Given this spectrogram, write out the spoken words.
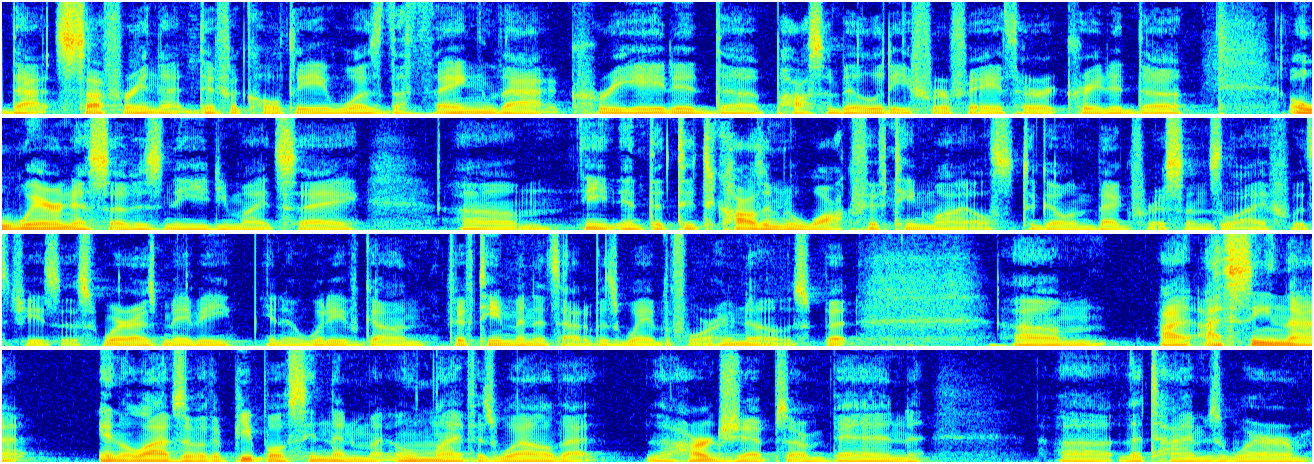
that suffering, that difficulty was the thing that created the possibility for faith or it created the awareness of his need, you might say. Um, he, to, to, cause him to walk 15 miles to go and beg for his son's life with Jesus, whereas maybe you know would he have gone 15 minutes out of his way before? Who knows? But um, I, I've seen that in the lives of other people. I've seen that in my own life as well. That the hardships have been uh, the times where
